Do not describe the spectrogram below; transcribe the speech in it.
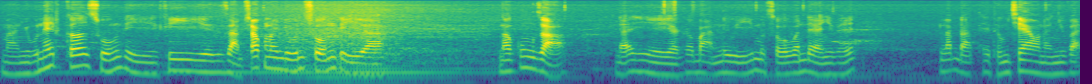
Mà nhún hết cỡ xuống thì khi giảm sóc nó nhún xuống thì à, nó cũng dở đấy thì à, các bạn lưu ý một số vấn đề như thế. Lắp đặt hệ thống treo là như vậy.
